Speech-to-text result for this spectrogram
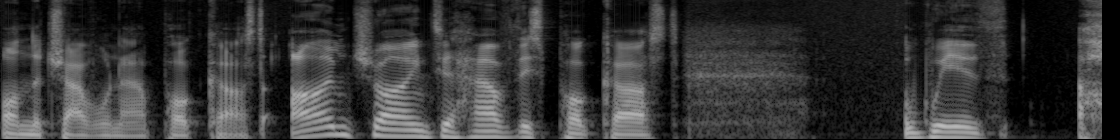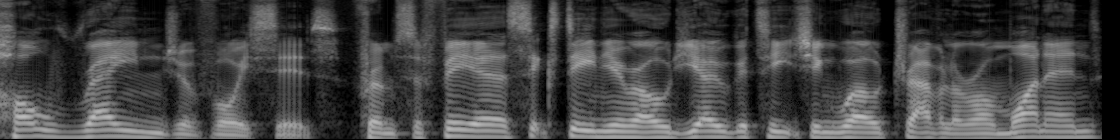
on the Travel Now podcast. I'm trying to have this podcast with a whole range of voices from Sophia, 16 year old yoga teaching world traveler on one end,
